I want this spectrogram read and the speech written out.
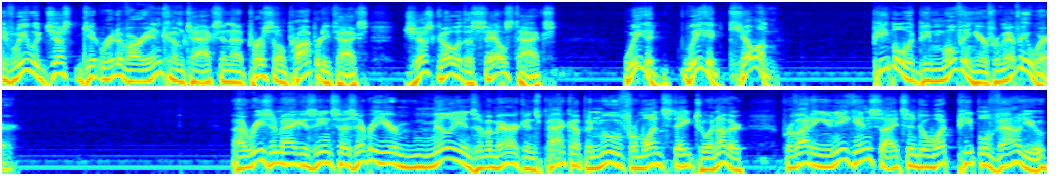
if we would just get rid of our income tax and that personal property tax, just go with a sales tax, we could we could kill them. People would be moving here from everywhere. Uh, Reason magazine says every year millions of Americans pack up and move from one state to another, providing unique insights into what people value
